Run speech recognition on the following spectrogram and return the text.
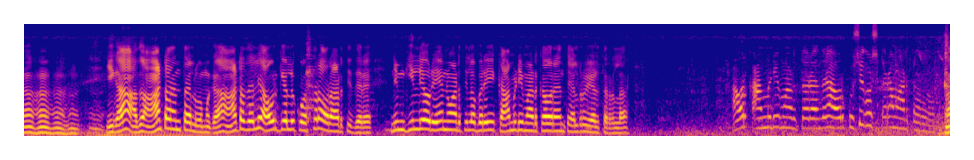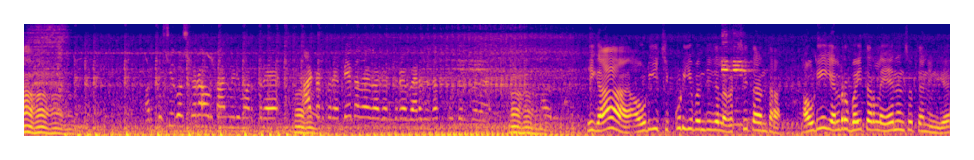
ಹಾಂ ಹಾಂ ಹಾಂ ಹಾಂ ಈಗ ಅದು ಆಟ ಅಂತ ಅಲ್ವ ಮಗ? ಆಟದಲ್ಲಿ ಅವ್ರ ಗೆಲ್ಲಕ್ಕೋಸ್ಕರ ಅವ್ರು ಆಡ್ತಿದ್ದಾರೆ. ನಿಮ್ಮ ಇಲ್ಲಿ ಅವ್ರು ಏನು ಮಾಡ್ತಿಲ್ಲ ಬರೀ ಕಾಮಿಡಿ ಮಾಡ್ಕವ್ರೆ ಅಂತ ಎಲ್ಲರೂ ಹೇಳ್ತಾರಲ್ಲ? ಅವ್ರು ಕಾಮಿಡಿ ಮಾಡ್ತಾರೆ ಅಂದ್ರೆ ಅವ್ರ ಖುಷಿಗೋಸ್ಕರ ಮಾಡ್ತಾರೆ ಅವ್ರು. ಹಾಂ ಹಾಂ ಹಾಂ ಹಾಂ. ಅವ್ರ ಅವ್ರು ಕಾಮಿಡಿ ಮಾಡ್ತಾರೆ ಆಟ ಆಡ್ತಾರೆ ಬೇಕಾದಾಗ ಆಟ ಆಡ್ತಾರೆ ಬೇಡದಾಗ ಕೂತಿರ್ತಾರೆ. ಹಾಂ ಹಾಂ ಈಗ ಆ ಹುಡುಗಿ ಚಿಕ್ಕ ಹುಡುಗಿ ಬಂದಿದೆಯಲ್ಲ ರಕ್ಷಿತಾ ಅಂತ ಆ ಹುಡುಗಿಗೆ ಎಲ್ಲರೂ ಬೈತಾರಲ್ಲ ಏನು ಅನ್ಸುತ್ತೆ ನಿನಗೆ?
